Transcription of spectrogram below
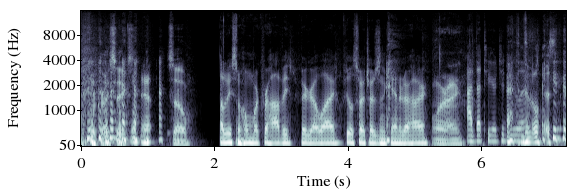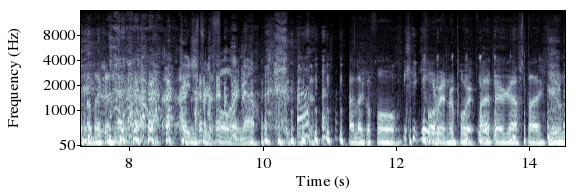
for Christ's sakes. Yeah. So That'll be some homework for Javi to figure out why fuel surcharges in Canada are higher. All right. Add that to your to-do Add list. to the list. I'd like a, page is pretty full right now. I'd like a full, Yeah, full written report, five paragraphs by noon.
